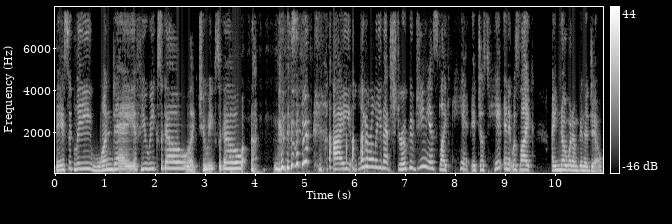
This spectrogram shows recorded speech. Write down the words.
basically one day a few weeks ago, like two weeks ago, I literally that stroke of genius like hit. It just hit and it was like, I know what I'm going to do.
